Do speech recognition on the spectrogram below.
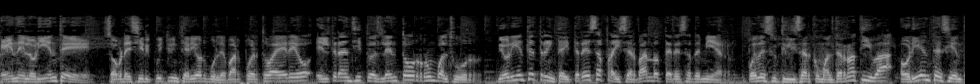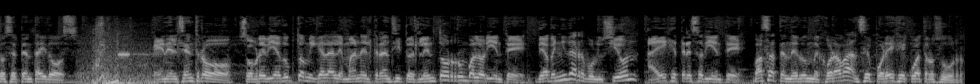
En el oriente, sobre circuito interior Boulevard Puerto Aéreo, el tránsito es lento rumbo al sur. De Oriente 33 a Fray Servando Teresa de Mier. Puedes utilizar como alternativa Oriente 172. En el centro, sobre viaducto Miguel Alemán, el tránsito es lento rumbo al oriente. De Avenida Revolución a Eje 3 Oriente. Vas a tener un mejor avance por Eje 4 Sur.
